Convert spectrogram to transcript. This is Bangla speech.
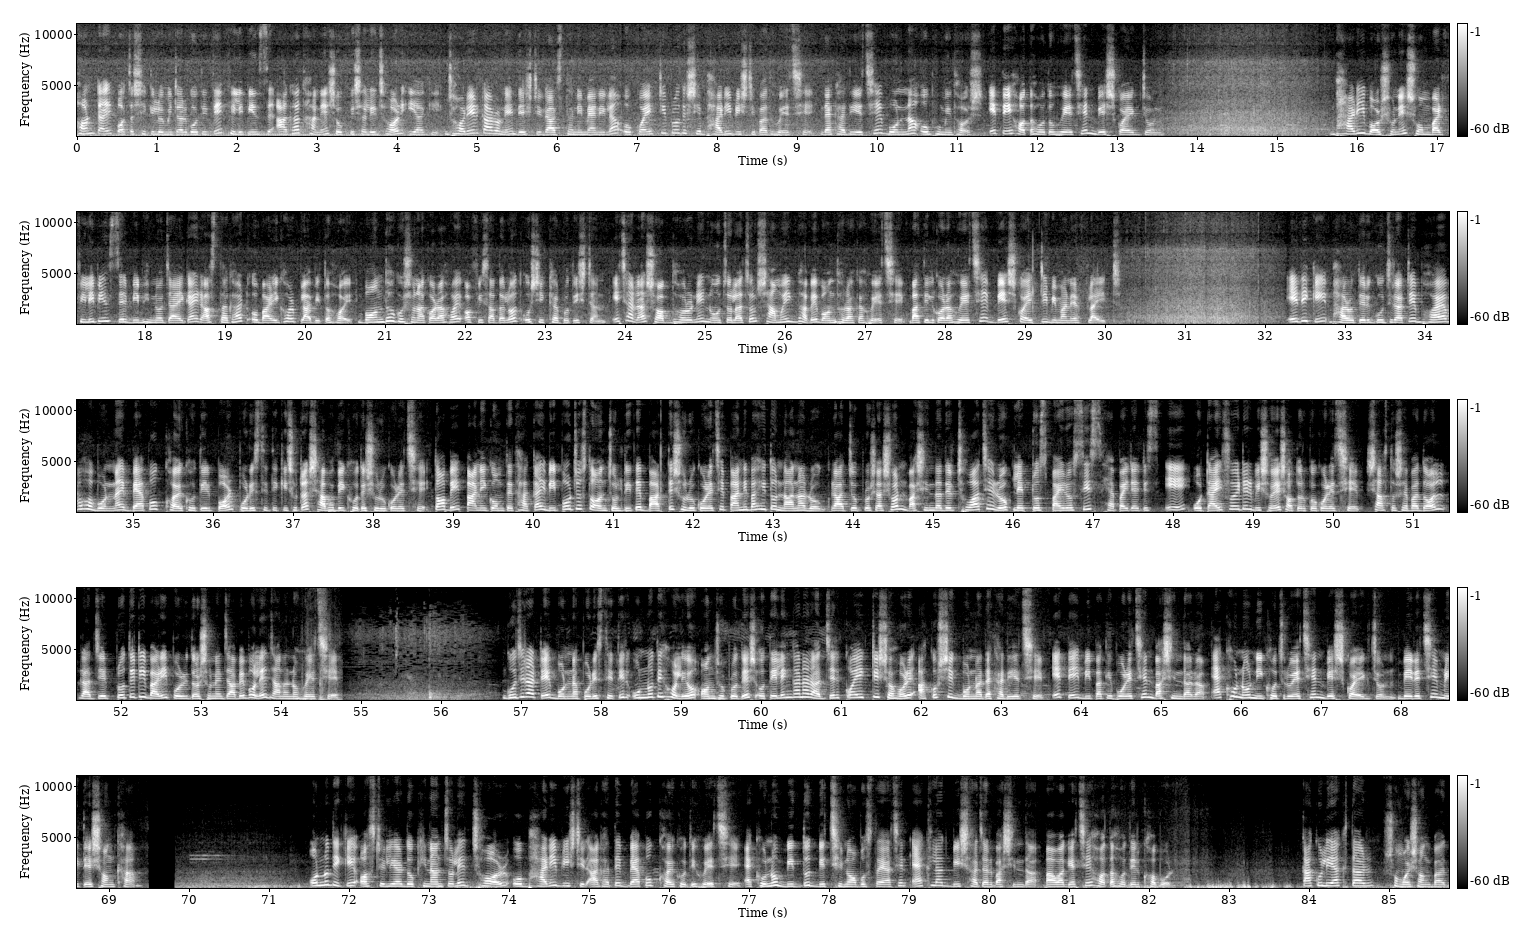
ঘন্টায় পঁচাশি কিলোমিটার গতিতে ফিলিপিন্সে আঘাত হানে শক্তিশালী ঝড় ইয়াগি। ঝড়ের কারণে দেশটির রাজধানী ম্যানিলা ও কয়েকটি প্রদেশে ভারী বৃষ্টিপাত হয়েছে। দেখা দিয়েছে বন্যা ও ভূমিধস। এতে হতাহত হয়েছেন বেশ কয়েকজন। ভারী বর্ষণে সোমবার ফিলিপিন্সের বিভিন্ন জায়গায় রাস্তাঘাট ও বাড়িঘর প্লাবিত হয়। বন্ধ ঘোষণা করা হয় অফিস আদালত ও শিক্ষা প্রতিষ্ঠান। এছাড়া সব ধরনের নৌ চলাচল সাময়িকভাবে বন্ধ রাখা হয়েছে। বাতিল করা হয়েছে বেশ কয়েকটি বিমানের ফ্লাইট। এদিকে ভারতের গুজরাটে ভয়াবহ বন্যায় ব্যাপক ক্ষয়ক্ষতির পর পরিস্থিতি কিছুটা স্বাভাবিক হতে শুরু করেছে। তবে পানি কমতে থাকায় বিপর্যস্ত অঞ্চলটিতে বাড়তে শুরু করেছে পানিবাহিত নানা রোগ। রাজ্য প্রশাসন, বাসিন্দাদের ছোঁয়াচে রোগ, লেপ্টোস্পাইরোসিস হ্যাপাটাইটিস এ ও টাইফয়েডের বিষয়ে সতর্ক করেছে। স্বাস্থ্যসেবা দল রাজ্যের প্রতিটি বাড়ি পরিদর্শনে যাবে বলে জানানো হয়েছে। গুজরাটে বন্যা পরিস্থিতির উন্নতি হলেও অন্ধ্রপ্রদেশ ও তেলেঙ্গানা রাজ্যের কয়েকটি শহরে আকস্মিক বন্যা দেখা দিয়েছে। এতে বিপাকে পড়েছেন বাসিন্দারা। এখনও নিখোঁজ রয়েছেন বেশ কয়েকজন। বেড়েছে মৃতের সংখ্যা। অন্যদিকে অস্ট্রেলিয়ার দক্ষিণাঞ্চলে ঝড় ও ভারী বৃষ্টির আঘাতে ব্যাপক ক্ষয়ক্ষতি হয়েছে। এখনও বিদ্যুৎ বিচ্ছিন্ন অবস্থায় আছেন এক লাখ বিশ হাজার বাসিন্দা। পাওয়া গেছে হতাহতের খবর। কাকুলি আক্তার, সময় সংবাদ।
